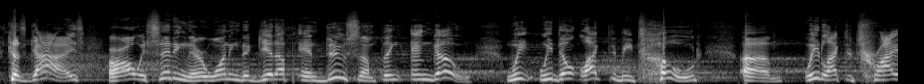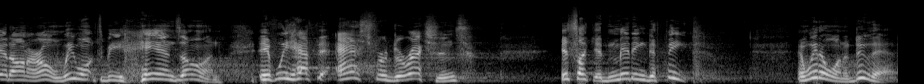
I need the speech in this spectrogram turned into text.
Because guys are always sitting there wanting to get up and do something and go. We, we don't like to be told, um, we like to try it on our own. We want to be hands on. If we have to ask for directions, it's like admitting defeat. And we don't want to do that.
